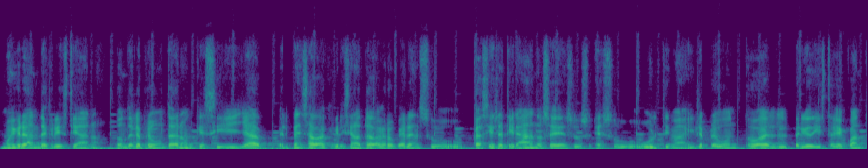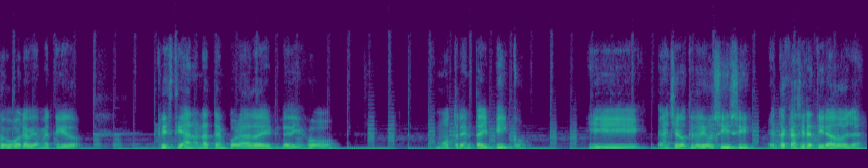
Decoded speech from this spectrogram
muy grande a Cristiano, donde le preguntaron que si ya él pensaba que Cristiano estaba, creo que era en su, casi retirándose, en su, su última, y le preguntó al periodista que cuánto gol había metido Cristiano en la temporada, y le dijo como treinta y pico. Y Ancelotti le dijo, sí, sí, está casi retirado ya.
